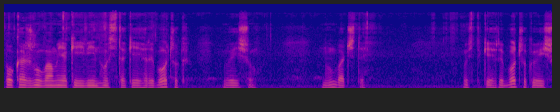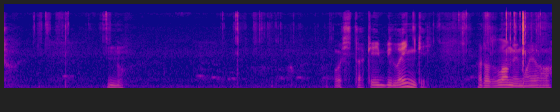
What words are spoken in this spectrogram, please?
Покажу вам, який він ось такий грибочок вийшов. Ну, бачите. Ось такий грибочок вийшов. Ну. Ось такий біленький. Розломимо його.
